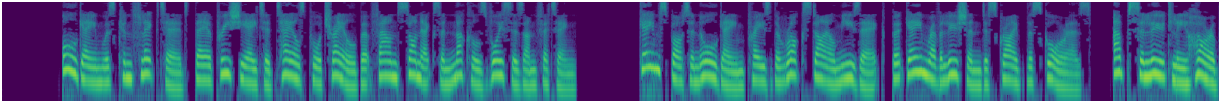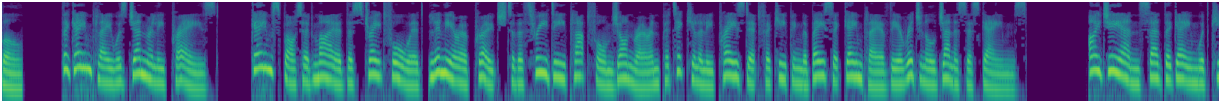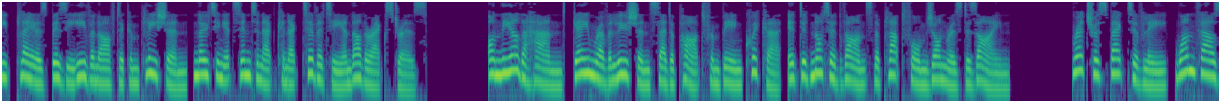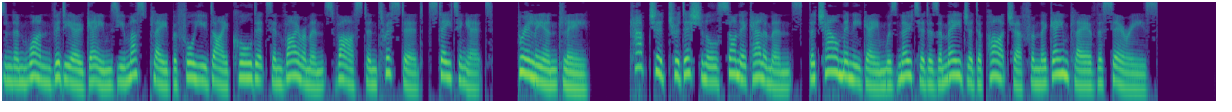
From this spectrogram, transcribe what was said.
Allgame was conflicted, they appreciated Tails' portrayal but found Sonic's and Knuckles' voices unfitting. GameSpot and Allgame praised the rock-style music, but Game Revolution described the score as absolutely horrible. The gameplay was generally praised. GameSpot admired the straightforward, linear approach to the 3D platform genre and particularly praised it for keeping the basic gameplay of the original Genesis games. IGN said the game would keep players busy even after completion, noting its internet connectivity and other extras. On the other hand, Game Revolution said apart from being quicker, it did not advance the platform genre's design. Retrospectively, 1001 Video Games You Must Play Before You Die called its environments vast and twisted, stating it brilliantly captured traditional Sonic elements. The Chao minigame was noted as a major departure from the gameplay of the series.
